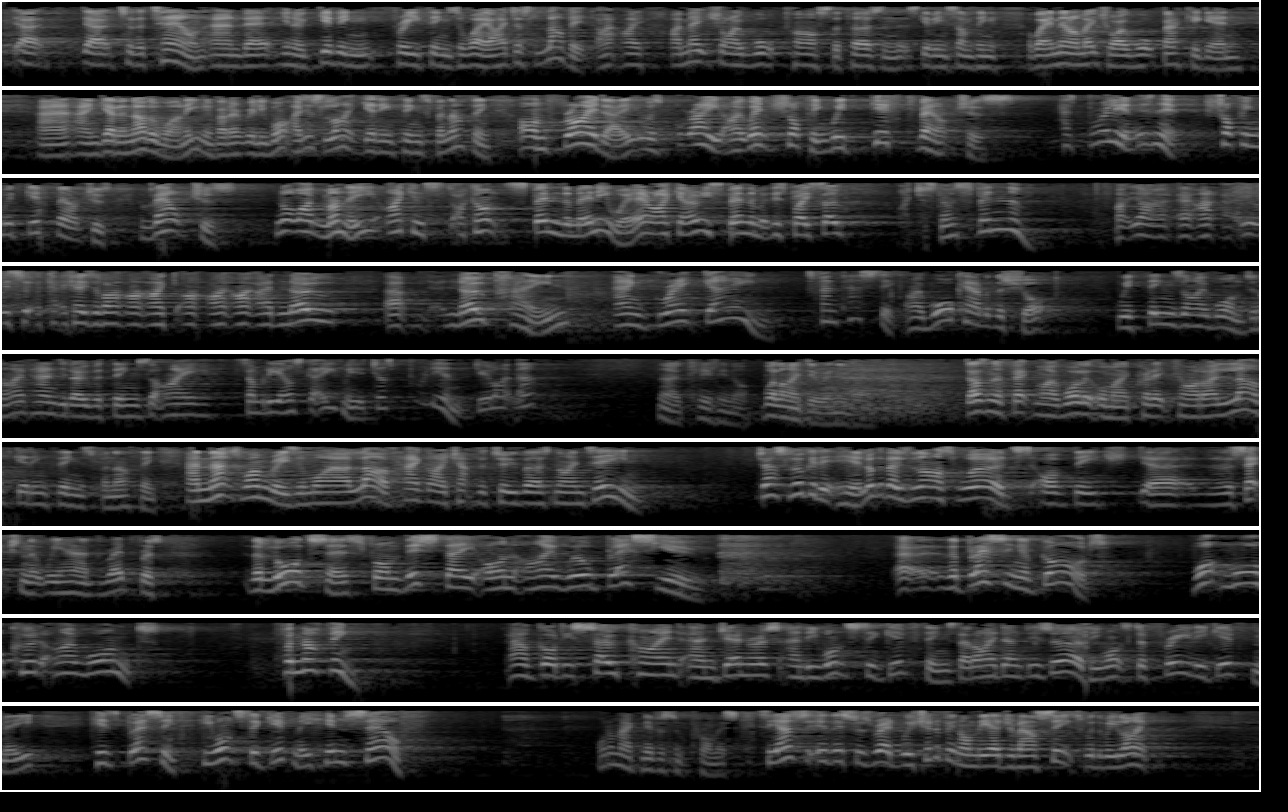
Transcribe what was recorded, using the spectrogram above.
uh, to the town and they're you know giving free things away, I just love it. I, I, I, make sure I walk past the person that's giving something away, and then I'll make sure I walk back again uh, and get another one, even if I don't really want. I just like getting things for nothing. On Friday, it was great. I went shopping with gift vouchers. That's brilliant, isn't it? Shopping with gift vouchers. Vouchers. Not like money. I, can, I can't spend them anywhere. I can only spend them at this place. So I just don't spend them. I, I, it was a case of I, I had no, uh, no pain and great gain. It's fantastic. I walk out of the shop with things I want, and I've handed over things that I somebody else gave me. It's just brilliant. Do you like that? No, clearly not. Well, I do anyway. Doesn't affect my wallet or my credit card. I love getting things for nothing. And that's one reason why I love Haggai chapter 2, verse 19. Just look at it here. Look at those last words of the, uh, the section that we had read for us. The Lord says, From this day on I will bless you. Uh, the blessing of God. What more could I want? For nothing. Our God is so kind and generous, and He wants to give things that I don't deserve. He wants to freely give me His blessing. He wants to give me Himself. What a magnificent promise. See, as this was read, we should have been on the edge of our seats, whether we like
